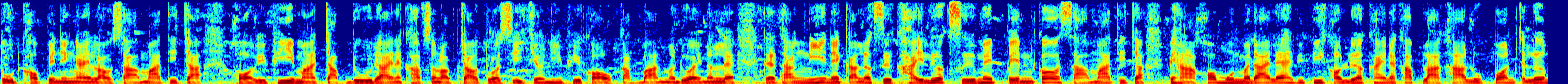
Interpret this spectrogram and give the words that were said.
ตูดเขาเป็นยังไงเราสามารถที่จะขอพี่ๆมาจับดูได้นะครับสำหรับเจ้าตัวสีเขียวนี้พี่ก็เอากลับบ้านมาด้วยนั่นแหละ แต่ทั้งงนี้ในการเลือกซื้อใครเลือกซื้อไม่เป็นก็สามารถที่จะไปหาข้อมูลมาได้และให้พี่ๆเขาเลือกให้นะครับ ราคาลูกป้อนจะเริ่ม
